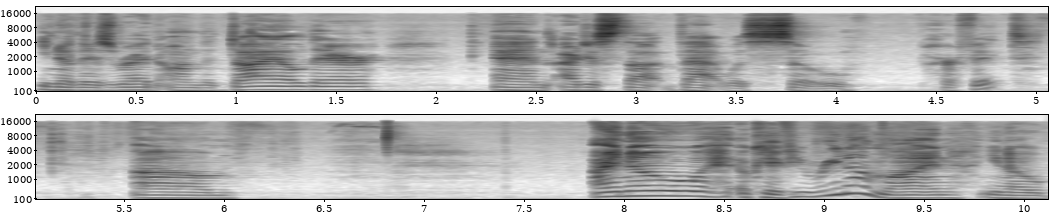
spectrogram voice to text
You know, there's red on the dial there, and I just thought that was so perfect. Um, I know. Okay, if you read online, you know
